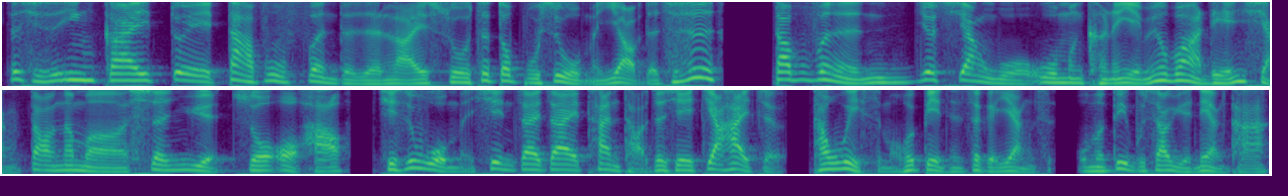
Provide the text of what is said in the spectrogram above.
这其实应该对大部分的人来说，这都不是我们要的。只是大部分人，就像我，我们可能也没有办法联想到那么深远。说哦，好，其实我们现在在探讨这些加害者，他为什么会变成这个样子？我们并不是要原谅他，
